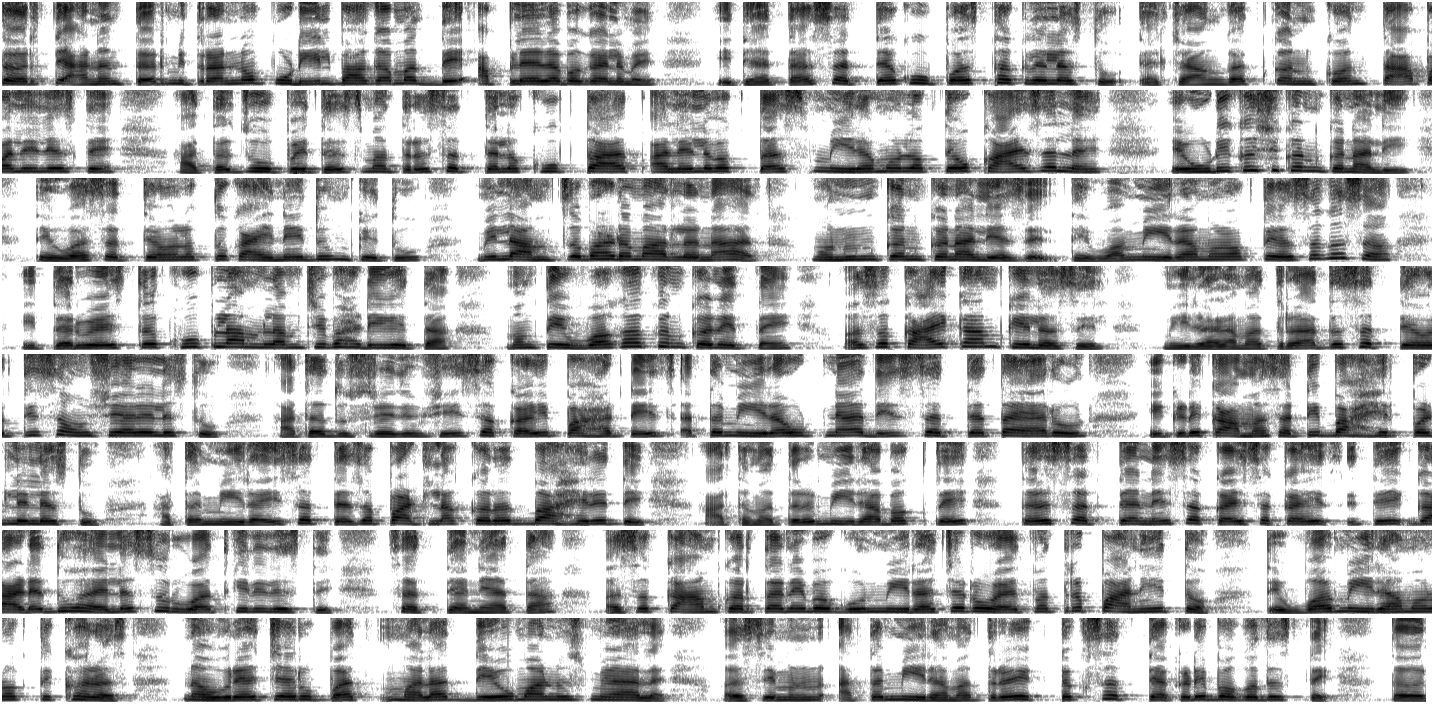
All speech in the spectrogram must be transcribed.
तर त्यानंतर मित्रांनो पुढील भागामध्ये आपल्याला बघायला मिळेल. इथे आता सत्या खूपच थकलेला असतो. त्याच्या अंगात कणकण ताप आलेली असते. आता झोपेतच मात्र सत्याला खूप ताप आलेलं बघताच मीरा म्हणू लागते "अहो, काय झालंय? एवढी कशी कणकण आली? तेव्हा सत्य म्हणू लागतो काही नाही धुमकेतू मी लांबचं भाडं मारलं ना आज म्हणून कणकण आली असेल. तेव्हा मीरा म्हणू लागते असं कसं? इतर वेळेस तर खूप लांब लांबची भाडी घेता. मग तेव्हा का कणकण येत नाही? असं काय काम केलं असेल? मीराला मात्र आता सत्यावरती संशय आलेला असतो आता दुसऱ्या दिवशी सकाळी पहाटेच आता मीरा उठण्याआधीच सत्या तयार होऊन इकडे कामासाठी बाहेर पडलेला असतो. आता मीराही सत्याचा पाठलाग करत बाहेर येते. आता मात्र मीरा बघते तर सत्याने सकाळी सकाळी इथे गाड्या धुवायला सुरुवात केलेली असते. सत्याने आता असं काम करताना बघून मीराच्या डोळ्यात मात्र पाणी येतं. तेव्हा मीरा म्हणू लागते खरंच नवऱ्याच्या रूपात मला देव माणूस मिळालाय. असे म्हणून आता मीरा मात्र एकटक सत्याकडे बघत असते. तर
